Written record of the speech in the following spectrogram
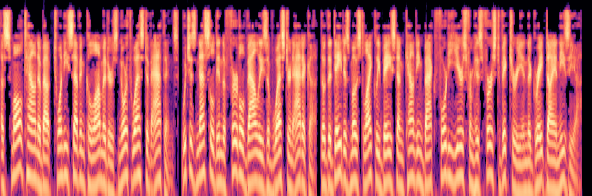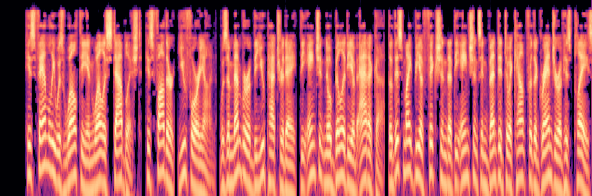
a small town about 27 km northwest of Athens, which is nestled in the fertile valleys of western Attica, though the date is most likely based on counting back 40 years from his first victory in the Great Dionysia. His family was wealthy and well established. His father, Euphorion, was a member of the Eupatridae, the ancient nobility of Attica, though this might be a fiction that the ancients invented to account for the grandeur of his plays.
